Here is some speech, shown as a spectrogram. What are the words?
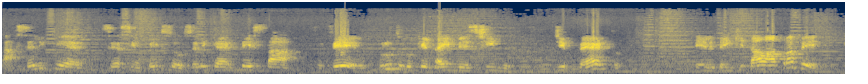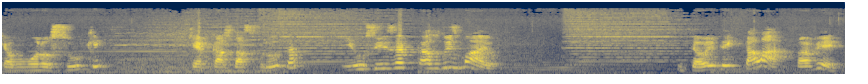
Ah, se ele quer, se assim, pensou, se ele quer testar, ver o fruto do que ele está investindo de perto, ele tem que estar lá para ver. Que é o Momonosuke, que é por causa das frutas, e o Caesar por causa do Smile. Então ele tem que estar lá para ver.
